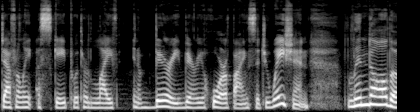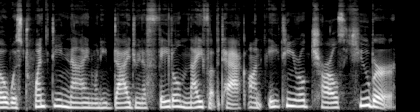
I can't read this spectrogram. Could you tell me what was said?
definitely escaped with her life in a very, very horrifying situation. Lindahl, though, was 29 when he died during a fatal knife attack on 18 year old Charles Huber.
